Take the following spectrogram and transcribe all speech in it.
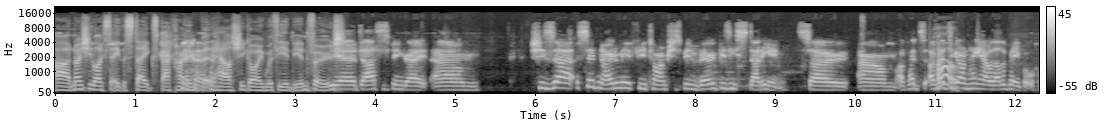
Uh, no, she likes to eat the steaks back home, but how's she going with the Indian food? Yeah, Darcy's been great. Um, She's uh, said no to me a few times. She's been very busy studying, so um, I've had to, I've had oh. to go and hang out with other people.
